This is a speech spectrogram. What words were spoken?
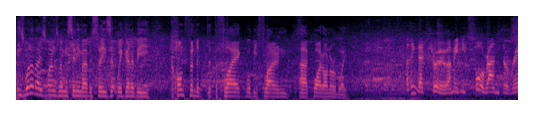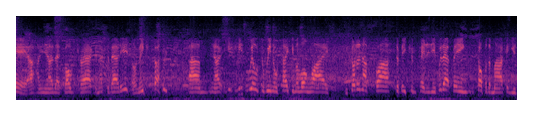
he's one of those ones when we send him overseas that we're going to be confident that the flag will be flown uh, quite honourably. I think that's true. I mean, his four runs are rare. You know, that bog track, and that's about it. I think so. Um, you know, his, his, will to win will take him a long way. He's got enough class to be competitive without being top of the market, you'd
